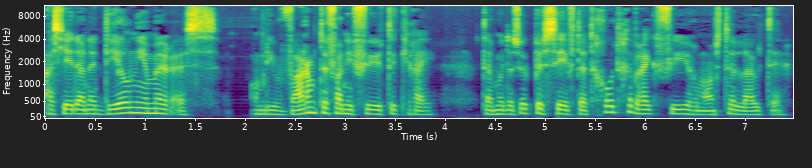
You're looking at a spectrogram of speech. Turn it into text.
as jy dan 'n deelnemer is om die warmte van die vuur te kry, dan moet ons ook besef dat God gebruik vuur om ons te louter.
